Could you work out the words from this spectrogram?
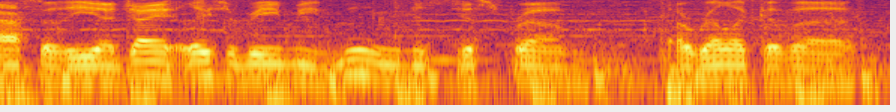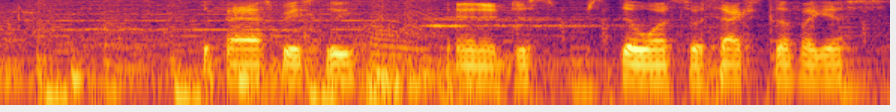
Ah, so the uh, giant laser beaming moon is just from a relic of uh, the past, basically, and it just still wants to attack stuff, I guess.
